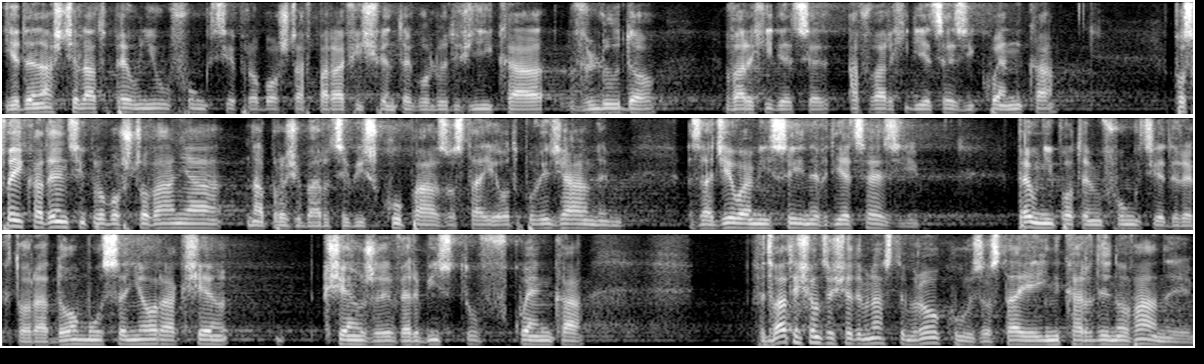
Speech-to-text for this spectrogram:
11 lat pełnił funkcję proboszcza w parafii świętego Ludwika w Ludo, w w archidiecezji Cuenca. Po swojej kadencji proboszczowania na prośbę arcybiskupa zostaje odpowiedzialnym za dzieła misyjne w diecezji. Pełni potem funkcję dyrektora domu seniora księ, księży werbistów w Cuenca. W 2017 roku zostaje inkardynowany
